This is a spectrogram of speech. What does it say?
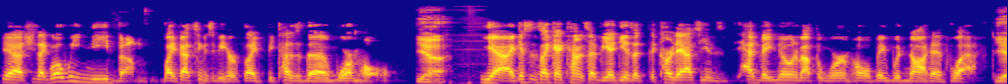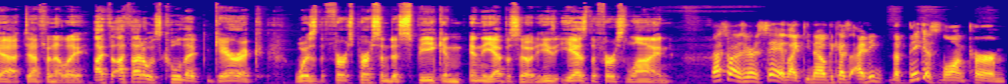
Yeah, she's like, well, we need them. Like that seems to be her, like because of the wormhole. Yeah. Yeah, I guess it's like I kind of said the idea that the Cardassians, had they known about the wormhole, they would not have left. Yeah, definitely. I, th- I thought it was cool that Garak was the first person to speak in, in the episode. He, he has the first line. That's what I was going to say. Like, you know, because I think the biggest long term,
